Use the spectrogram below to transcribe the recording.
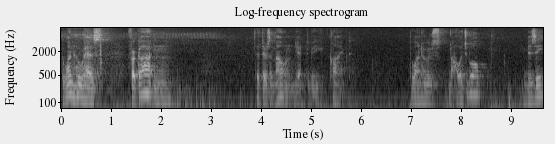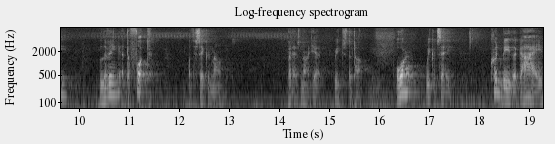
The one who has forgotten that there's a mountain yet to be climbed. The one who's knowledgeable, busy, living at the foot of the sacred mountains, but has not yet reached the top. Or, we could say, could be the guide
